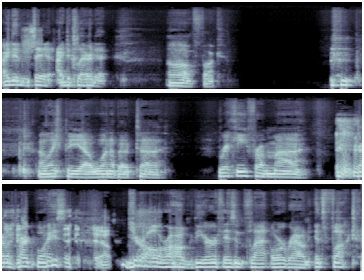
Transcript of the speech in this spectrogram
I didn't say it. I declared it. Oh fuck. I like the uh, one about uh, Ricky from uh, Trailer Park Boys. yeah. You're all wrong. The Earth isn't flat or round. It's fucked.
